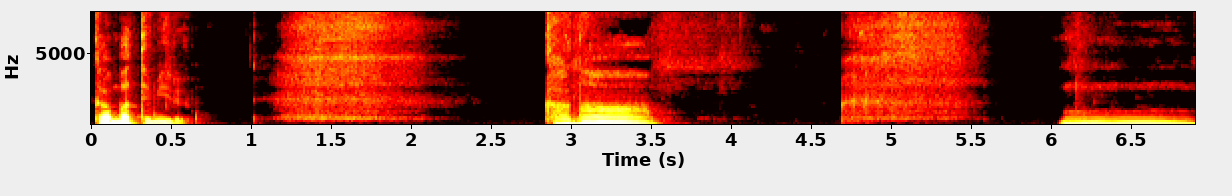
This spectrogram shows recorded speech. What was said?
頑張ってみる。かなうん。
